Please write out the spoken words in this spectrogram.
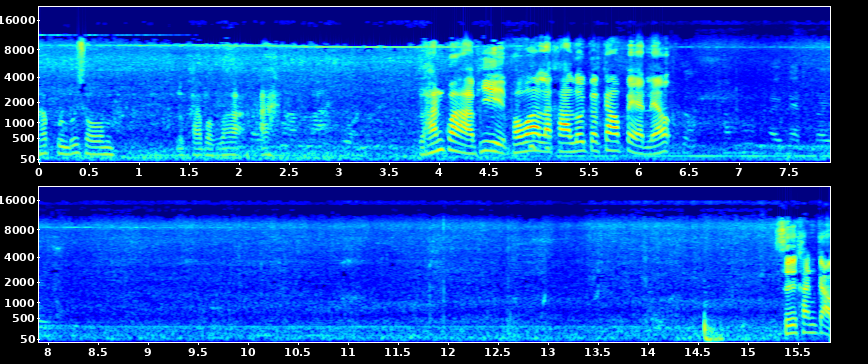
ครับคุณผู้ชม ลูกค้าบอกว่าอะล้านกว่าพี่ เพราะว่าราคารถก็ 98 แล้ว ซื้อคันเก่า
